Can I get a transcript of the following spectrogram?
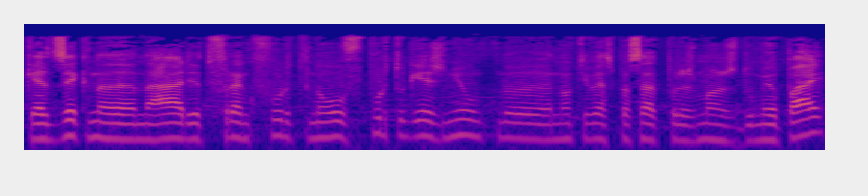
quer dizer que na, na área de Frankfurt não houve português nenhum que não tivesse passado por as mãos do meu pai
